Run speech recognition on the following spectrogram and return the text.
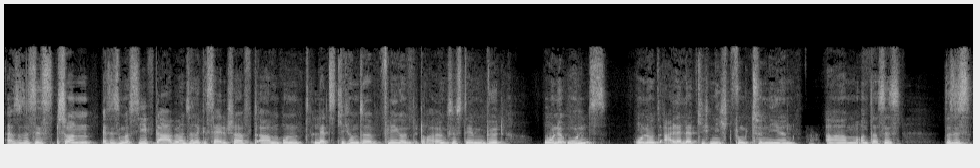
Also das ist schon, es ist massiv da bei uns in der Gesellschaft ähm, und letztlich unser Pflege- und Betreuungssystem wird ohne uns, ohne uns alle letztlich nicht funktionieren. Ähm, und das ist, das ist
